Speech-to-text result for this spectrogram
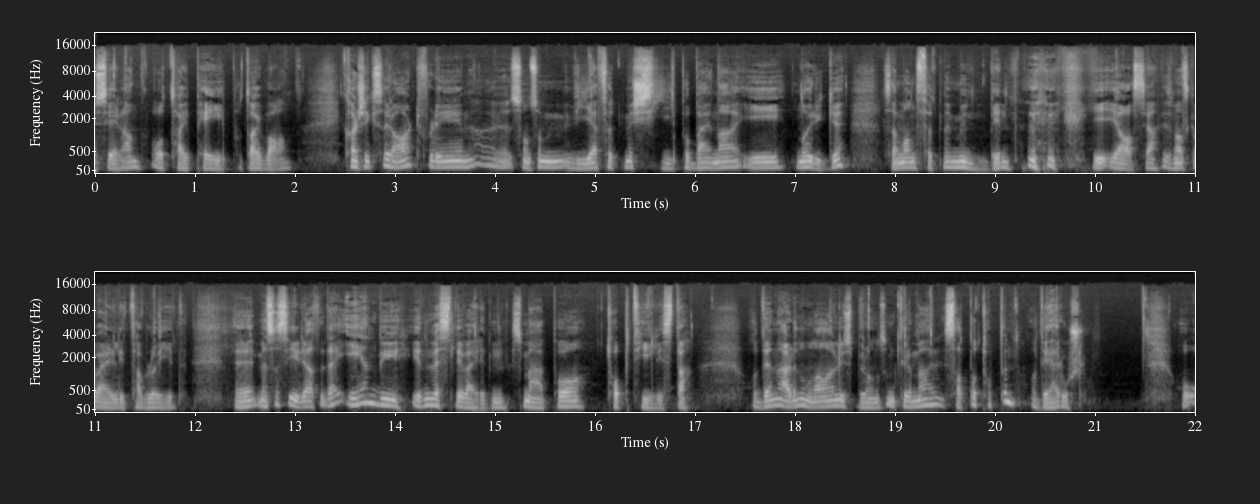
Zealand og Taipei på Taiwan. Kanskje ikke så rart, fordi eh, sånn som vi er født med ski på beina i Norge, så er man født med munnbind i, Asia, hvis man skal være litt tabloid. Eh, men så sier de at det er én by i den vestlige verden som er på topp ti-lista. Og den er det noen av analysebyråene som til og med har satt på toppen, og det er Oslo. Og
